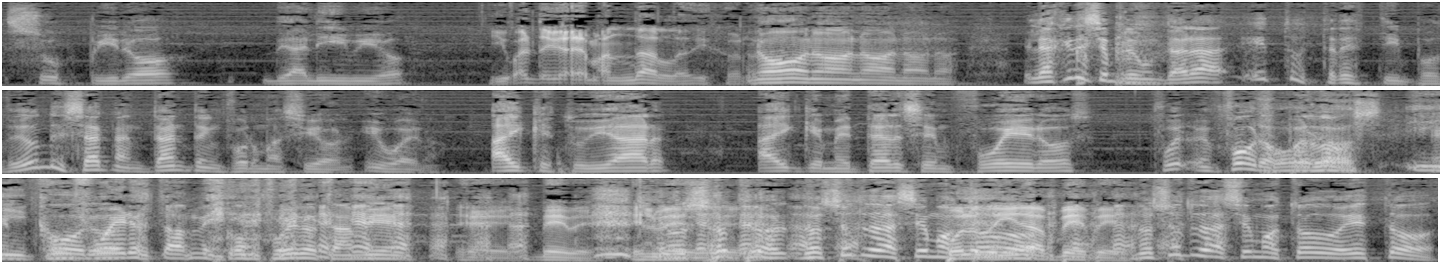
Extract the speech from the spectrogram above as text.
suspiró de alivio. Igual te iba a demandar, le dijo. ¿no? No, no, no, no, no. La gente se preguntará, estos tres tipos, ¿de dónde sacan tanta información? Y bueno, hay que estudiar, hay que meterse en fueros, fu- en foros, Foros, perdón. y en con fueros también. Con fueros también. Eh, bebe. El bebe. Nosotros, nosotros hacemos Polo todo, bebe. nosotros hacemos todo esto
